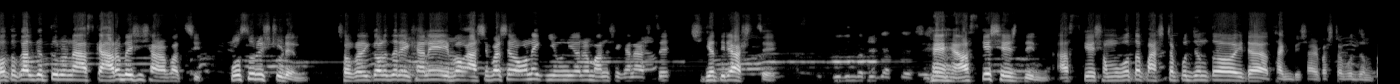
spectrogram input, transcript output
গতকালকে তুলনায় আজকে আরও বেশি সাড়া পাচ্ছি। প্রচুর স্টুডেন্ট সরকারি কলেজের এখানে এবং আশেপাশের অনেক ইউনিয়নের মানুষ এখানে আসছে শিক্ষার্থীরা আসছে। হ্যাঁ হ্যাঁ আজকে শেষ দিন। আজকে সম্ভবত পাঁচটা পর্যন্ত এটা থাকবে সাড়ে পাঁচটা পর্যন্ত।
